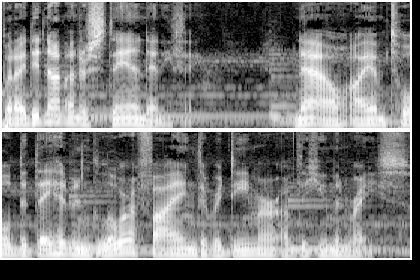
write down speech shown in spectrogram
but I did not understand anything. Now I am told that they had been glorifying the Redeemer of the human race.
